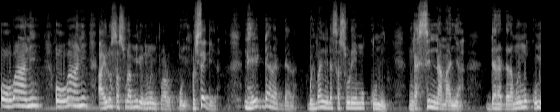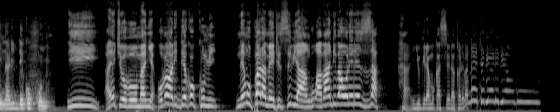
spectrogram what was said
Obaani obaani alina osasula miliyoni emu emitwalo kumi okitegeera? Naye ddala ddala bwe mba ngenda sasula emu kumi nga sinnamanya ddala ddala mu emu kumi naliddeko kumi ii aye kyoba omanya oba waliddeko kumi ne mu palamenti si byangu abandi bawolereza njukira mu kaseera kale banaye tebyali byangu.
